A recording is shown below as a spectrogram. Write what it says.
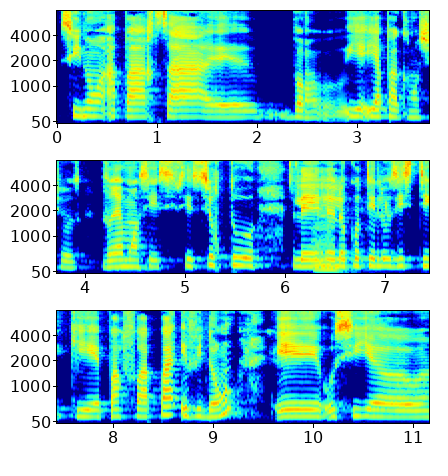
Sinon, à part ça, euh, bon, il n'y a, pas grand-chose. Vraiment, c'est surtout les, le, le, côté logistique qui est parfois pas évident et aussi euh,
